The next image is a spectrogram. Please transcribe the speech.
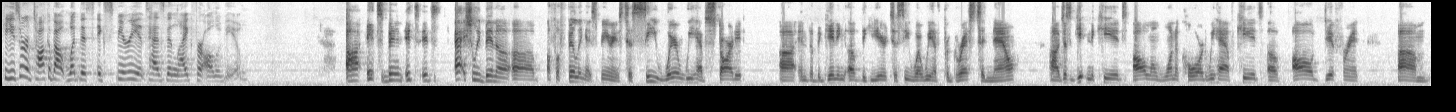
Can you sort of talk about what this experience has been like for all of you? Uh, it's been it's it's actually been a, a, a fulfilling experience to see where we have started uh, in the beginning of the year to see where we have progressed to now. Uh, just getting the kids all on one accord. We have kids of all different um,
